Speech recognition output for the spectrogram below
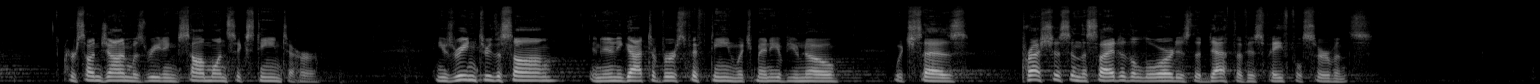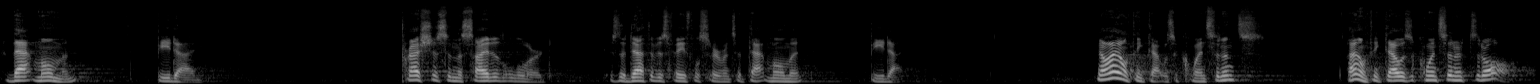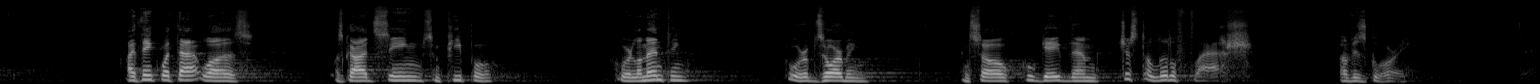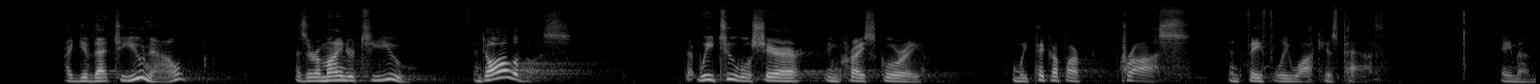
her son John was reading Psalm 116 to her. And he was reading through the psalm, and then he got to verse 15, which many of you know, which says, Precious in the sight of the Lord is the death of his faithful servants. At that moment, B died. Precious in the sight of the Lord is the death of his faithful servants. At that moment, B died. Now, I don't think that was a coincidence. I don't think that was a coincidence at all. I think what that was was God seeing some people who were lamenting, who were absorbing, and so who gave them just a little flash of his glory. I give that to you now as a reminder to you and to all of us that we too will share in Christ's glory when we pick up our cross and faithfully walk his path. Amen.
